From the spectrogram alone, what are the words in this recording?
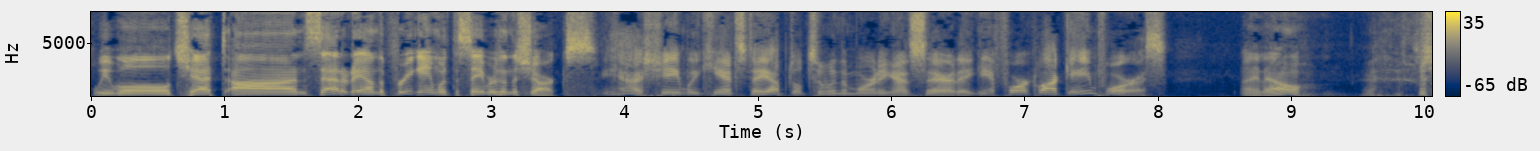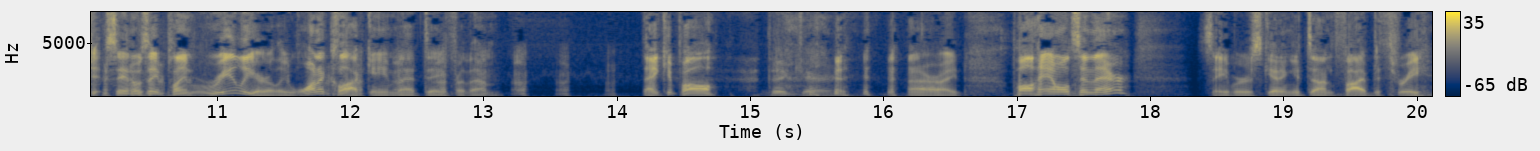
We will chat on Saturday on the pregame with the Sabres and the Sharks. Yeah, shame we can't stay up till two in the morning on Saturday. Four o'clock game for us. I know. San Jose playing really early, one o'clock game that day for them. Thank you, Paul. Take care. All right, Paul Hamilton there. Sabres getting it done five to three.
